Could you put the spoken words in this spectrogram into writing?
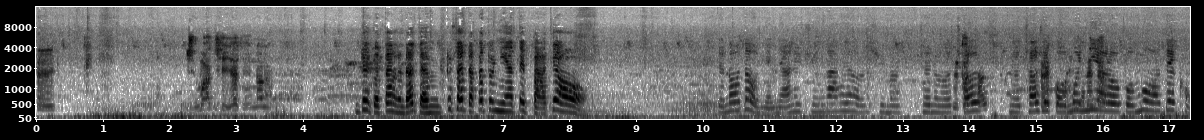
Ta chỉ là chạy của ta là đã chạy tôi sẽ đặt cái tôi nhà tê bà theo cho nó đâu nhẹ nhẹ này chuyên ga hay là chuyên mà cho nó chớ nó chớ sẽ bỏ mua nhiều rồi bỏ mua trắng rồi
